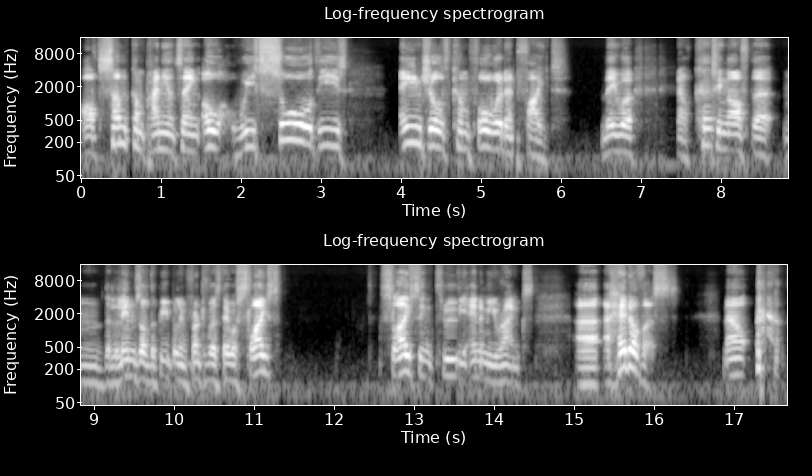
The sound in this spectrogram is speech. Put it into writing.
of some companions saying, Oh, we saw these angels come forward and fight. They were you know, cutting off the mm, the limbs of the people in front of us. They were slice, slicing through the enemy ranks uh, ahead of us. Now,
